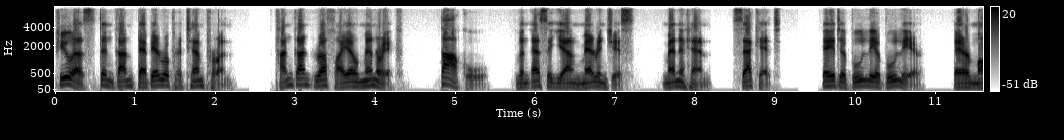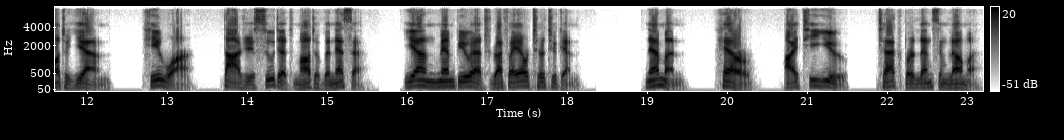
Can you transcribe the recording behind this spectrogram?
Puas dengan beberapa temperan. Tangan Rafael menarik. Daku. Vanessa yang meringis. Menahan. Sakit. Ada bulir-bulir. Air er mata yang. Hiwa. Dari sudut mata Vanessa. Yang membuat Rafael tertekan. Namun, hell, ITU, tak berlangsung lama.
